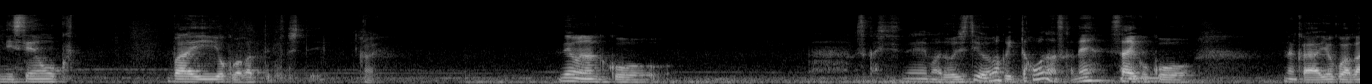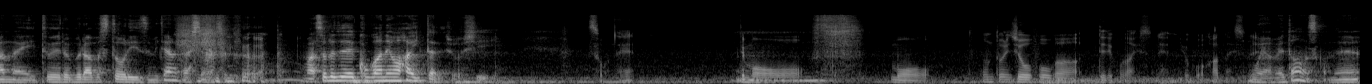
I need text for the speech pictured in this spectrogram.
う2000億倍よく分かってるとして。はい。でもなんかこう難しいですね。まあ同時 T はうまくいった方なんですかね。最後こうなんかよくわかんない12ラブストーリーズみたいなの出してましたけど。まあそれで小金は入ったでしょうし。そうね。でももう本当に情報が出てこないですね。よく分かんないですもうねやめたんですかね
